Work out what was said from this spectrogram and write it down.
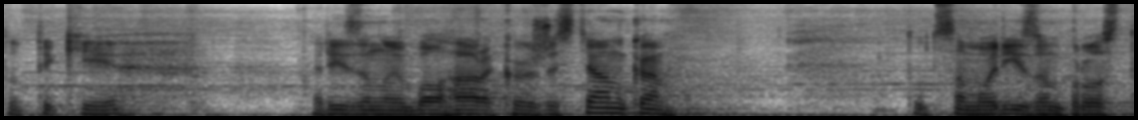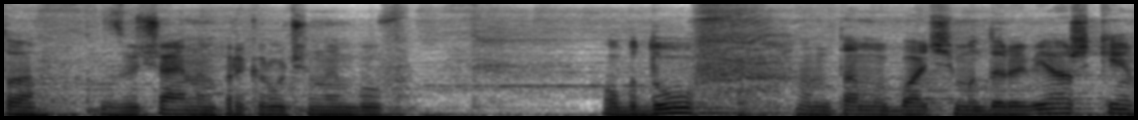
Тут такі різаною болгаркою жестянка. Тут саморізом просто звичайним прикрученим був обдув. Там ми бачимо дерев'яшки,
